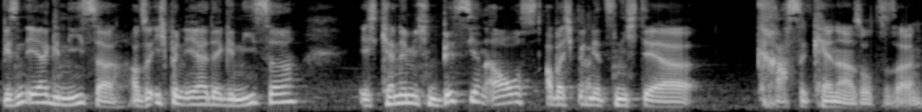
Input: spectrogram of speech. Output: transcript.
wir sind eher Genießer. Also ich bin eher der Genießer. Ich kenne mich ein bisschen aus, aber ich bin jetzt nicht der krasse Kenner sozusagen.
